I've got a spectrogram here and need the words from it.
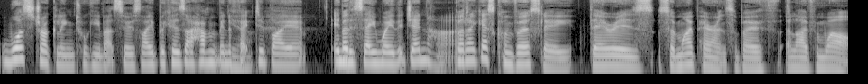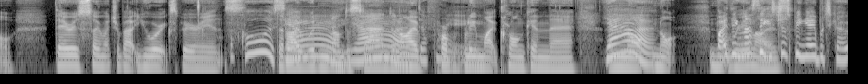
was struggling talking about suicide because I haven't been affected by it in But- the same way that Jen had. But I guess conversely, there is so my parents are both alive and well. There is so much about your experience Of course, that I wouldn't yeah, understand, and I definitely. probably might clonk in there Yeah. and not not. But I not think that's the thing. It's just being able to go.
